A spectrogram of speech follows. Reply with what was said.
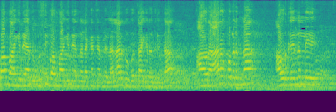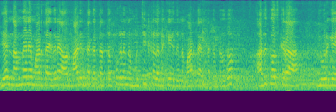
ಬಾಂಬ್ ಆಗಿದೆ, ಅದು ಹುಸಿ ಬಾಂಬ್ ಆಗಿದೆ ಅನ್ನೋ ಲೆಕ್ಕಾಚಾರದಲ್ಲಿ ಎಲ್ಲರಿಗೂ ಗೊತ್ತಾಗಿರೋದ್ರಿಂದ ಅವರ ಆರೋಪಗಳನ್ನು ಅವ್ರ ಕೈನಲ್ಲಿ ಏನು ನಮ್ಮ ಮೇಲೆ ಮಾಡ್ತಾ ಇದ್ದಾರೆ ಅವ್ರು ಮಾಡಿರ್ತಕ್ಕಂಥ ತಪ್ಪುಗಳನ್ನು ಮುಚ್ಚಿಟ್ಕೊಳ್ಳೋದಕ್ಕೆ ಇದನ್ನು ಮಾಡ್ತಾ ಇರ್ತಕ್ಕಂಥದ್ದು ಅದಕ್ಕೋಸ್ಕರ ಇವರಿಗೆ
